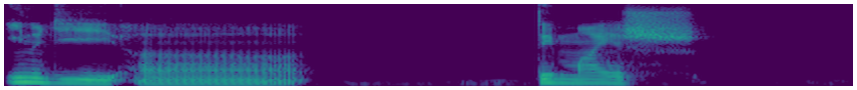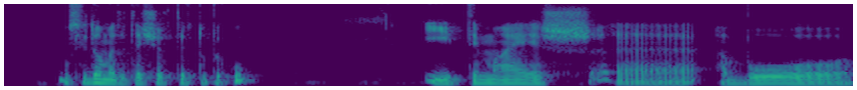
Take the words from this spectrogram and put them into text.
іноді е, ти маєш усвідомити те, що ти в тупику, і ти маєш е, або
